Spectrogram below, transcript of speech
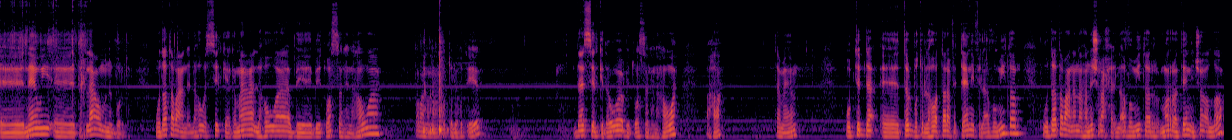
آه، ناوي آه، تخلعه من البوردة وده طبعا اللي هو السلك يا جماعة اللي هو بي- بيتوصل هنا هو. طبعا أنا هحط له هوت اير ده السلك ده بيتوصل هنا هو. أها. تمام. وبتبدأ آه، تربط اللي هو الطرف التاني في الأفوميتر. وده طبعا أنا هنشرح الأفوميتر مرة تاني إن شاء الله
